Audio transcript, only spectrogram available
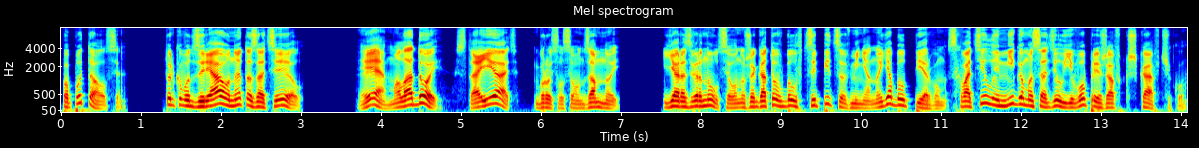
Попытался. Только вот зря он это затеял. «Э, молодой, стоять!» — бросился он за мной. Я развернулся, он уже готов был вцепиться в меня, но я был первым. Схватил и мигом осадил его, прижав к шкафчику.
